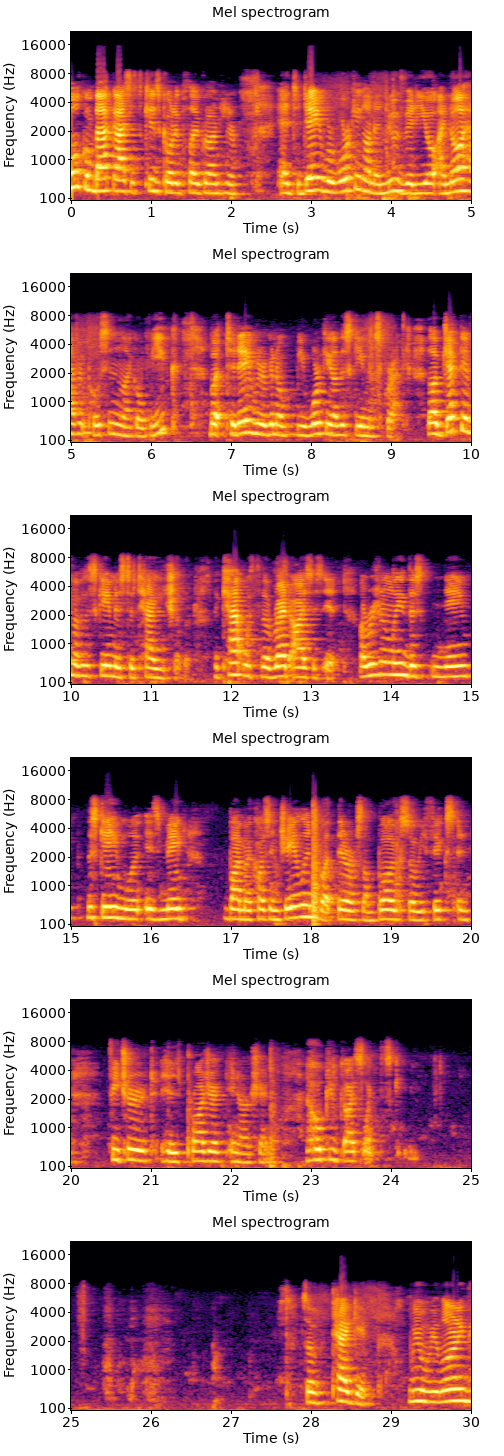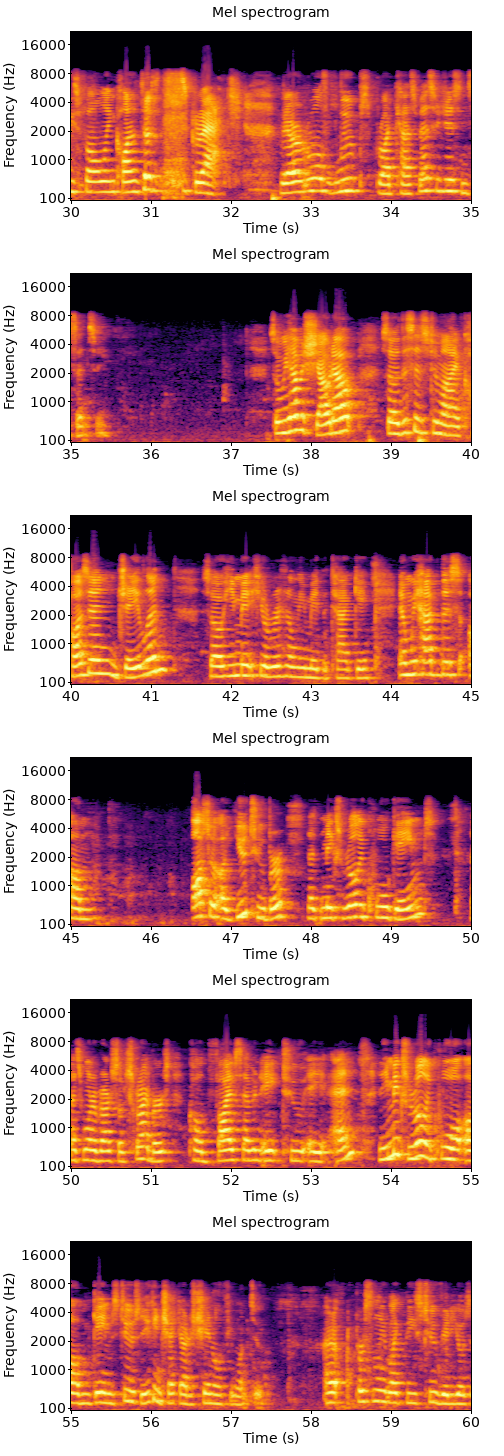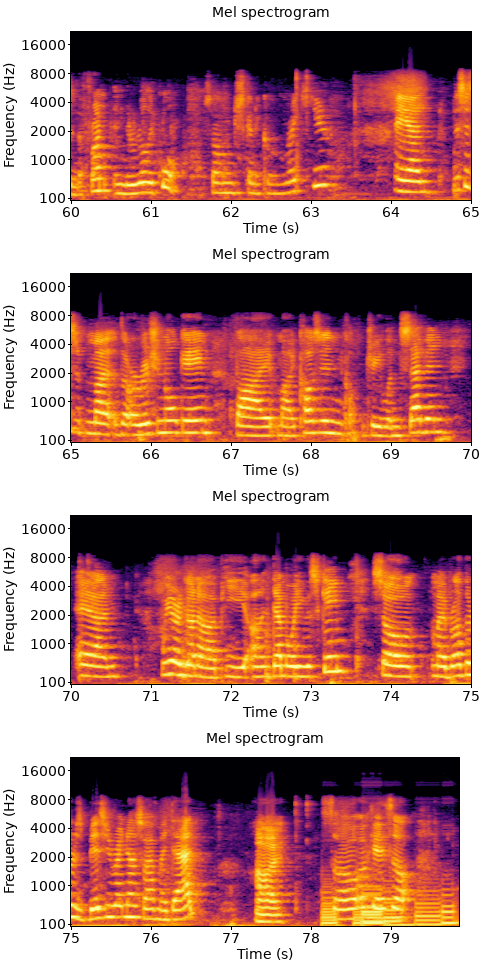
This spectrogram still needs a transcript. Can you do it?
Welcome back guys, it's Kids Coding Playground here. And today we're working on a new video. I know I haven't posted in like a week, but today we're to be working on this game in Scratch. The objective of this game is to tag each other. The cat with the red eyes is it. Originally this name, this game is made by my cousin Jaylan, but there are some bugs so we fixed and featured his project in our channel. I hope you guys like this game. So, tag game. We will be learning these following concepts in Scratch. Variables, loops, broadcast messages, and sensing. So we have a shout out. So this is to my cousin Jaylan. So he made he originally made the tag game. And we have this um also a YouTuber that makes really cool games. That's one of our subscribers called 5782AN. And he makes really cool um, games too, so you can check out his channel if you want to. I personally like these two videos in the front and they're really cool. So I'm just gonna go right here. And this is my the original game by my cousin Jalen7 and we are gonna be uh, demoing this game. So my brother is busy right now, so I have my dad. Hi. So okay, so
